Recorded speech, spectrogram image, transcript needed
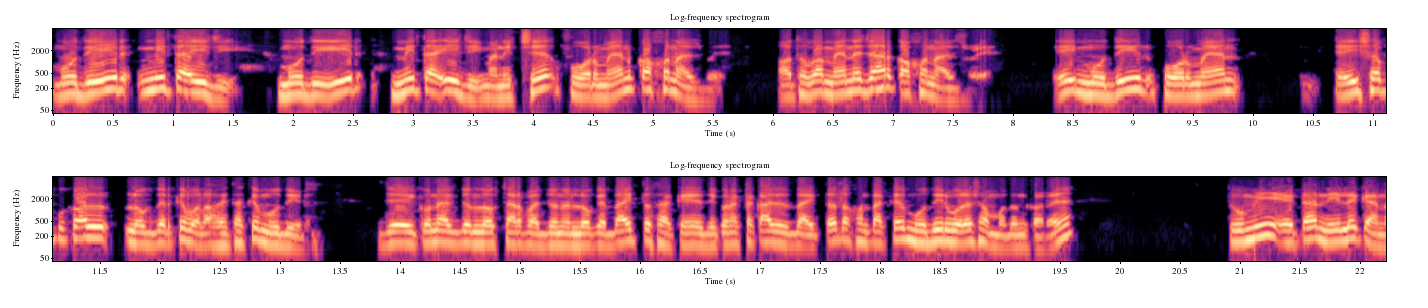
মুদির মিতাইজি। মুদির মিতাইজি মানে হচ্ছে ফোরম্যান কখন আসবে? অথবা ম্যানেজার কখন আসবে? এই মুদির ফোরম্যান এই সকল লোকদেরকে বলা হয়ে থাকে মুদির। যে কোনো একজন লোক চার পাঁচ জনের লোকের দায়িত্ব থাকে, যে কোনো একটা কাজের দায়িত্ব, তখন তাকে মুদির বলে সম্বোধন করে। তুমি এটা নিলে কেন?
